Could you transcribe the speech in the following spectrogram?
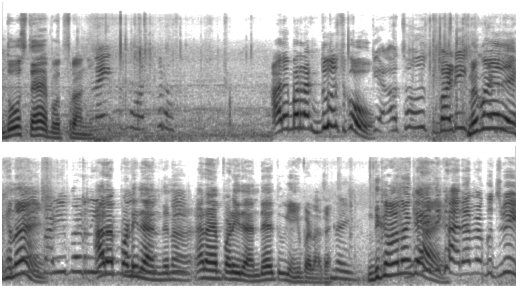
दोस्त है बहुत पुरानी। नहीं तो बहुत पुराना। अरे पर रख दो क्या अच्छा उस बड़ी मेरे को ये देखना है। बड़ी पड़ रही अरे पड़ी रहने देना। अरे पड़ी रहने दे तू यहीं पड़ा रहे नहीं। दिखाना क्या है? दिखा रहा मैं कुछ भी।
